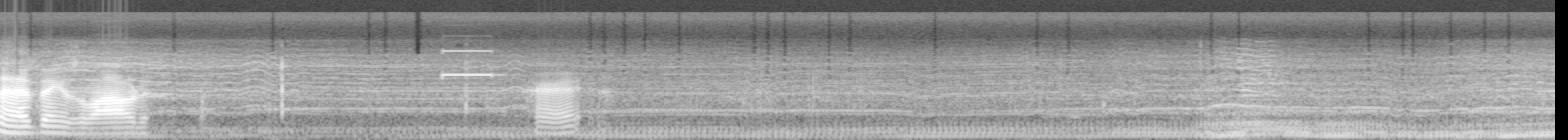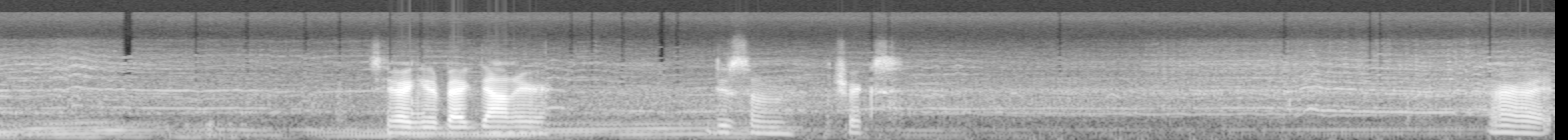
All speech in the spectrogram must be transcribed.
That thing is loud. Alright. See if I can get it back down here. Do some tricks. Alright.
